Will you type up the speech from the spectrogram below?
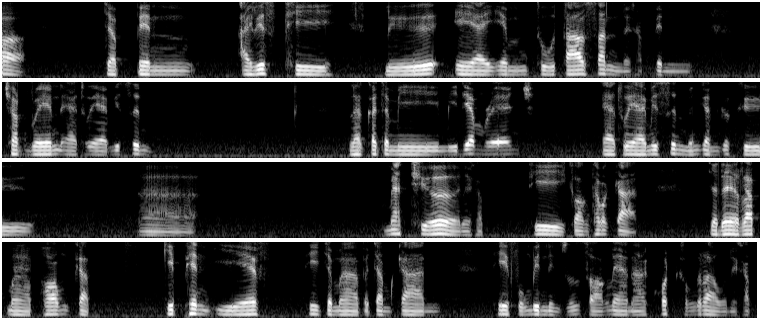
จะเป็น Iris T หรือ AIM 2000 นะครับ เป็น Short Range Air to Air Missile แล้วก็จะมี Medium Range Air to Air Missile เหมือนกันก็คือ m a t h e w นะครับ ที่กองทัพอากาศจะได้รับมาพร้อมกับ Gripen EF ที่จะมาประจำการที่ฝูงบิน 102 ในอนาคตของเรานะครับ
